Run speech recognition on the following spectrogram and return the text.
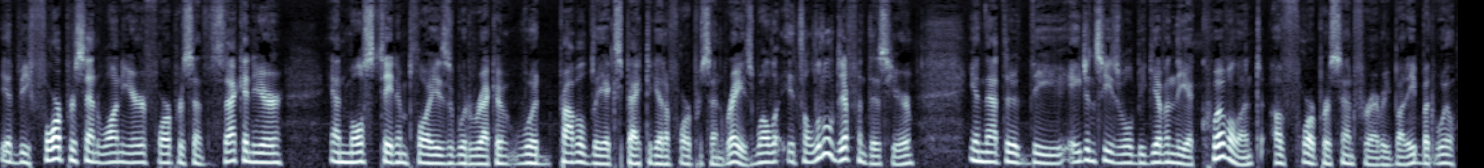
it'd be four percent one year, four percent the second year, and most state employees would would probably expect to get a four percent raise. Well, it's a little different this year in that the, the agencies will be given the equivalent of 4% for everybody, but will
